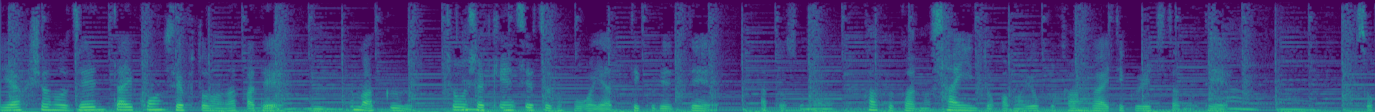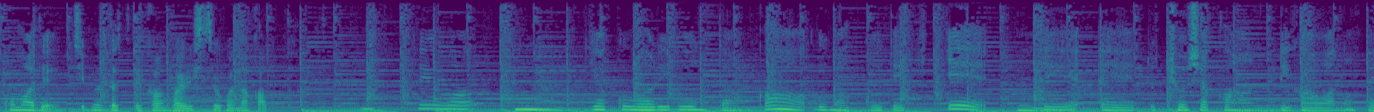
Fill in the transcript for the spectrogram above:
市役所の全体コンセプトの中で、うまく庁舎建設の方がやってくれて、あとその各課のサインとかもよく考えてくれてたので、そこまで自分たちで考える必要がなかった。それは、うん、役割分担がうまくできて、うん。で、えっ、と、庁舎管理側の方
